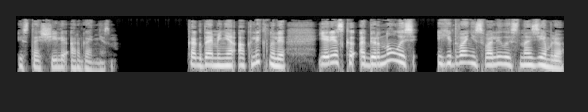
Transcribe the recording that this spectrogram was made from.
истощили организм. Когда меня окликнули, я резко обернулась и едва не свалилась на землю.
